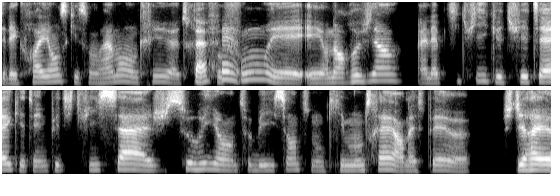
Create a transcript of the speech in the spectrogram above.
les croyances qui sont vraiment ancrées très profond et, et, on en revient à la petite fille que tu étais, qui était une petite fille sage, souriante, obéissante, donc qui montrait un aspect, je dirais,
